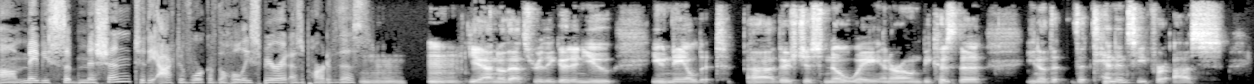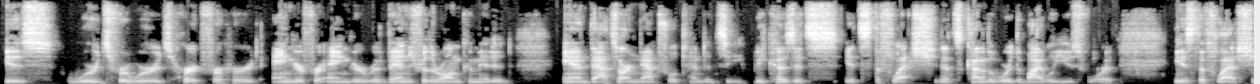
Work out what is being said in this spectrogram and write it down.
um, maybe submission to the active work of the Holy Spirit as a part of this? Mm-hmm. Mm, yeah, no, that's really good, and you you nailed it. Uh, there's just no way in our own because the you know the the tendency for us is words for words, hurt for hurt, anger for anger, revenge for the wrong committed, and that's our natural tendency because it's it's the flesh. That's kind of the word the Bible used for it is the flesh,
